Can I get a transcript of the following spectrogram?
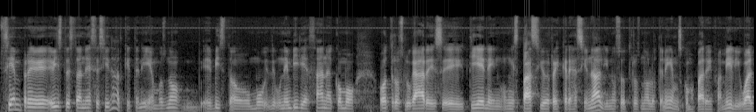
siempre he visto esta necesidad que teníamos, ¿no? He visto una envidia sana como otros lugares eh, tienen un espacio recreacional y nosotros no lo teníamos como padre de familia. Igual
